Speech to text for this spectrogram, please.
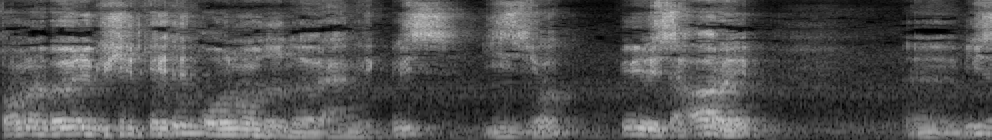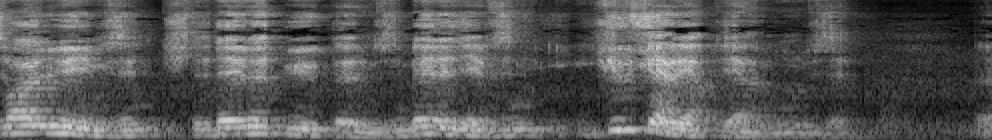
sonra böyle bir şirketin olmadığını öğrendik biz, iz yok. Birisi arayıp, e, biz vali beyimizin, işte devlet büyüklerimizin, belediyemizin, iki üç yer yaptı yani bunu bize. E,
